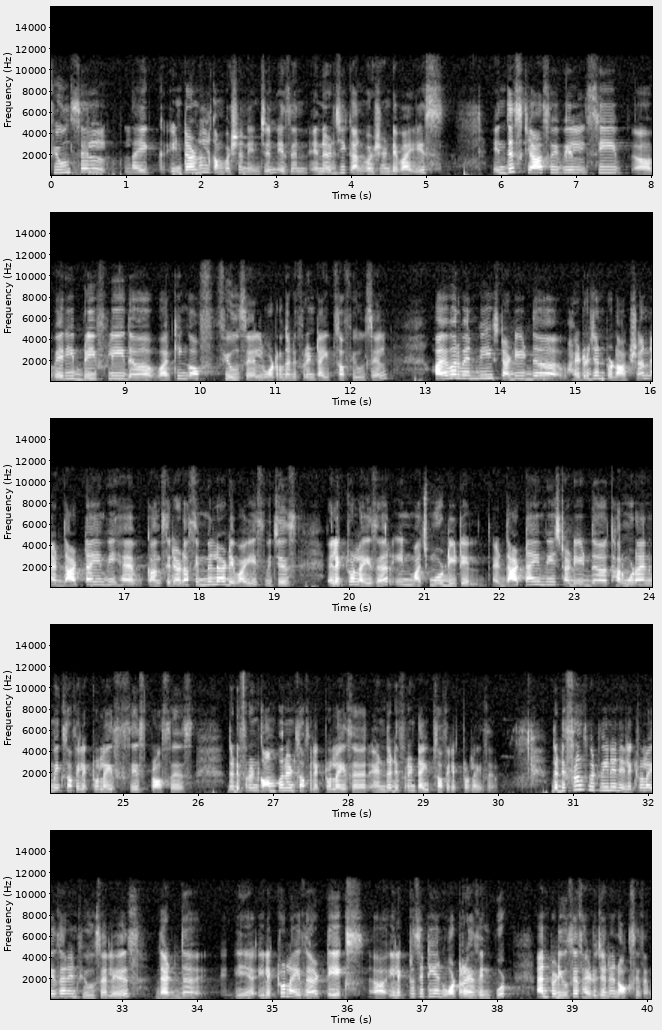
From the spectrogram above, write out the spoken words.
Fuel cell like internal combustion engine is an energy conversion device. In this class we will see uh, very briefly the working of fuel cell, what are the different types of fuel cell. However, when we studied the hydrogen production at that time we have considered a similar device which is electrolyzer in much more detail. At that time we studied the thermodynamics of electrolysis process, the different components of electrolyzer and the different types of electrolyzer. The difference between an electrolyzer and fuel cell is that the electrolyzer takes uh, electricity and water as input and produces hydrogen and oxygen.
